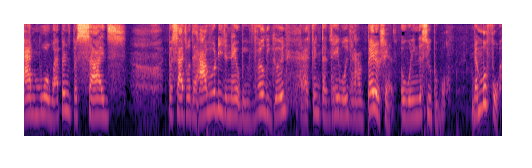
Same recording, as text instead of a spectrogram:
add more weapons besides besides what they have already, then they will be really good. And I think that they will even have a better chance of winning the Super Bowl. Number four,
